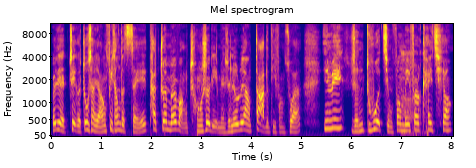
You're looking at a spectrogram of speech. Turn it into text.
而且这个周向阳非常的贼，他专门往城市里面人流量大的地方钻，因为人多，警方没法开枪，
